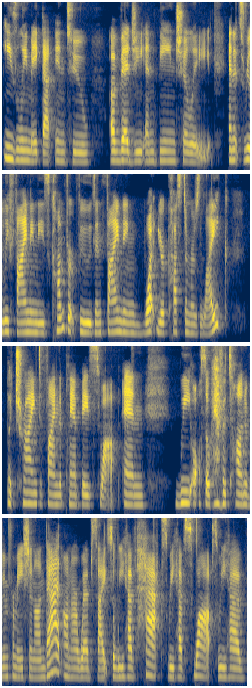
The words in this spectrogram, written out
easily make that into a veggie and bean chili. And it's really finding these comfort foods and finding what your customers like, but trying to find the plant based swap. And we also have a ton of information on that on our website. So we have hacks, we have swaps, we have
